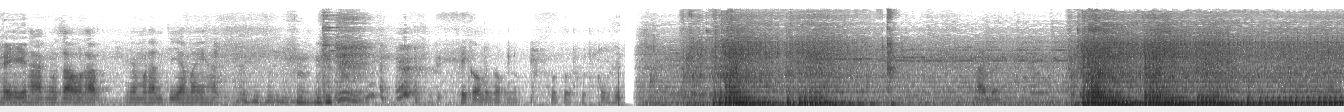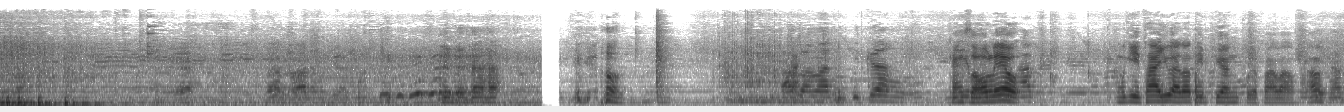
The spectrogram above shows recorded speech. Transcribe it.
เฮ้ยทักมือเศร้าครับ ยังมาทันเจียไหมครับ พี่กองพี่กองพี่กองพูดพูดพูดพูดได้เลยครับเรามาติดเครื่อง ครั้งสองแล้ว ครับเมื่อกี้ท่ายุ่อะต้องติดเครื่องเปิดฝาเปล่าเอ้าครับ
